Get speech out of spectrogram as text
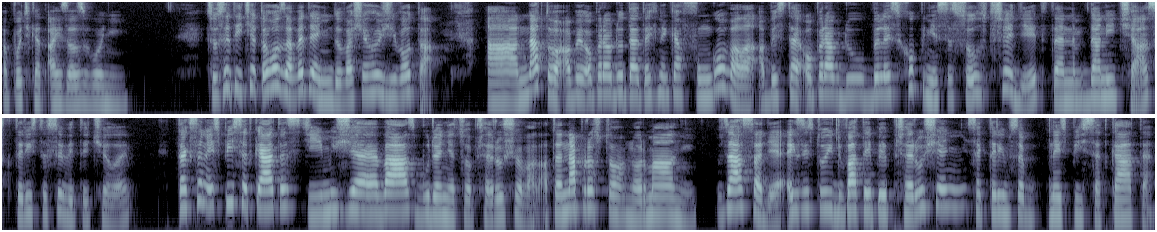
a počkat, až zazvoní. Co se týče toho zavedení do vašeho života a na to, aby opravdu ta technika fungovala, abyste opravdu byli schopni se soustředit ten daný čas, který jste si vytyčili, tak se nejspíš setkáte s tím, že vás bude něco přerušovat a to je naprosto normální. V zásadě existují dva typy přerušení, se kterým se nejspíš setkáte.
